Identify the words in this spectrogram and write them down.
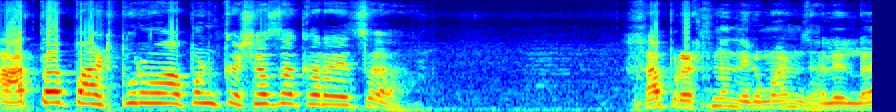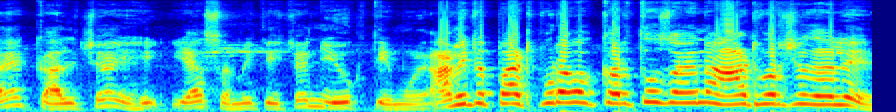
आता पाठपुरावा आपण कशाचा करायचा? हा प्रश्न निर्माण झालेला आहे कालच्या या समितीच्या नियुक्तीमुळे. आम्ही तर पाठपुरावा करतोच आहे ना आठ वर्ष झाले.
